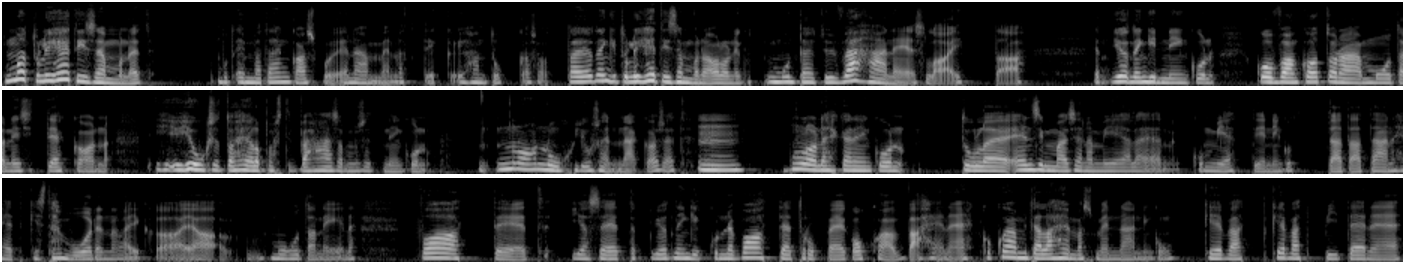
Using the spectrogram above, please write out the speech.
niin mulla tuli heti semmonen, että mutta en mä tämän kanssa voi enää mennä tiedätkö, ihan tukkasot. Tai jotenkin tuli heti semmoinen olo, niin mun täytyy vähän edes laittaa. Et jotenkin niin kun, kun on vaan kotona ja muuta, niin sitten on, hiukset on helposti vähän semmoiset niin kun, no, nuhjusen näköiset. Mm. Mulla on ehkä niin kun, tulee ensimmäisenä mieleen, kun miettii niin kun, tätä hetkistä vuoden aikaa ja muuta, niin vaatteet ja se, että jotenkin kun ne vaatteet rupeaa koko ajan vähenee, koko ajan mitä lähemmäs mennään, niin kun kevät, kevät pitenee,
